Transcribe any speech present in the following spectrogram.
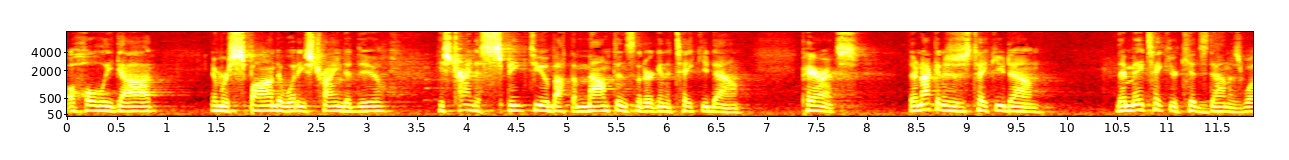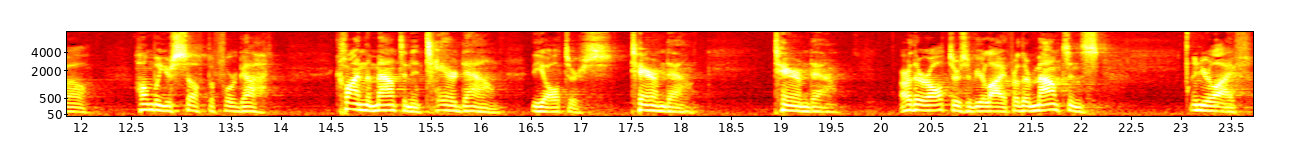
a holy God and respond to what he's trying to do? He's trying to speak to you about the mountains that are going to take you down. Parents, they're not going to just take you down, they may take your kids down as well. Humble yourself before God. Climb the mountain and tear down the altars. Tear them down. Tear them down. Are there altars of your life? Are there mountains in your life?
